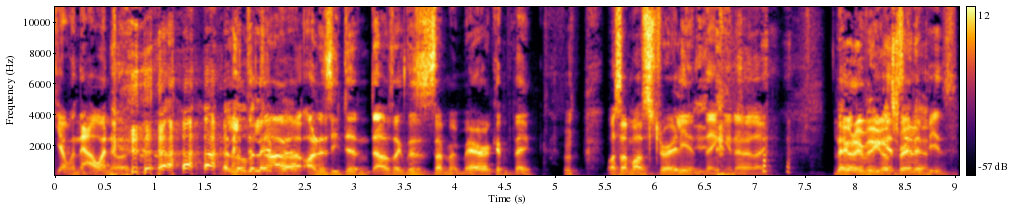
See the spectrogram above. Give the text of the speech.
Yeah, well, now I know it. a little bit later. I honestly didn't. I was like, this is some American thing or some Australian thing, you know? Like, They got everything we in Australia. centipedes.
